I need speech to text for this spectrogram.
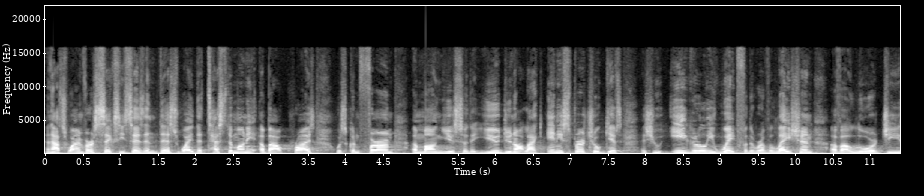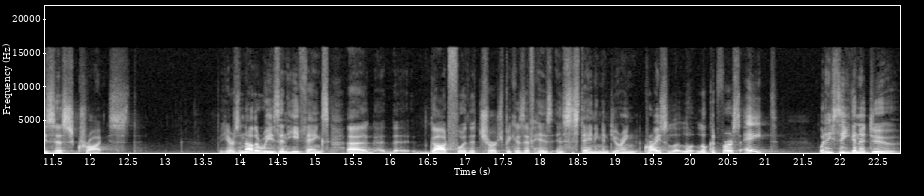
And that's why in verse 6 he says, In this way, the testimony about Christ was confirmed among you, so that you do not lack any spiritual gifts as you eagerly wait for the revelation of our Lord Jesus Christ. But here's another reason he thanks uh, God for the church because of his sustaining, enduring grace. Look, look at verse 8. What is he going to do?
